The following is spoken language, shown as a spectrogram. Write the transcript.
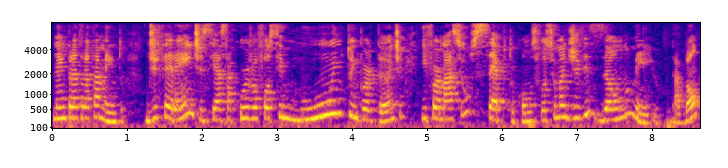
nem para tratamento. Diferente se essa curva fosse muito importante e formasse um septo, como se fosse uma divisão no meio, tá bom?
